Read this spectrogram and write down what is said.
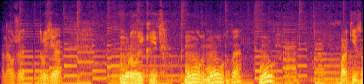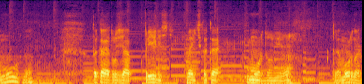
Она уже, друзья, мурлыкает. Мур, мур, да? Мур. Маркиза Мур, да? Такая, друзья, прелесть. Смотрите, какая морда у нее. Какая морда.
